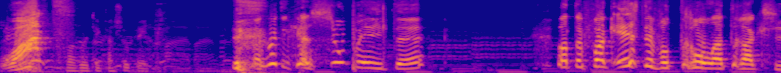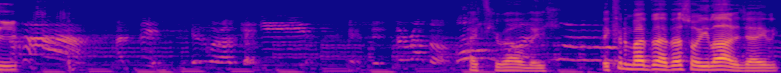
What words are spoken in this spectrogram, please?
Wat? Maar goed, ik ga soep eten. Maar goed, ik ga soep eten. What the fuck is dit voor trollattractie? Echt geweldig. Ik vind hem be- best wel hilarisch eigenlijk.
